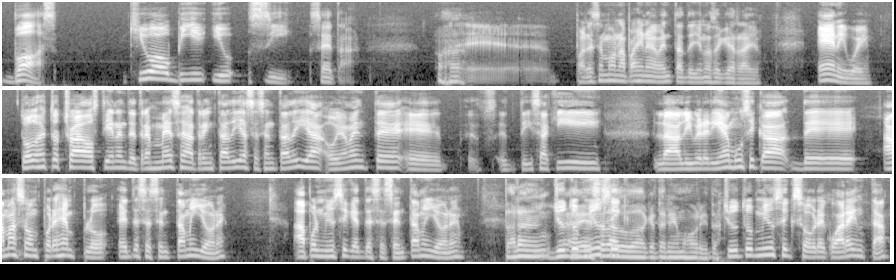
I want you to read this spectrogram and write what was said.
Boss. Q-O-B-U-C. Z. Ajá. Eh, parece más una página de ventas de yo no sé qué rayo. Anyway, todos estos trials tienen de 3 meses a 30 días, 60 días. Obviamente, eh, es- dice aquí la librería de música de Amazon, por ejemplo, es de 60 millones. Apple Music es de 60 millones. Tarán, YouTube esa es la Music. duda que teníamos ahorita. YouTube Music sobre 40.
